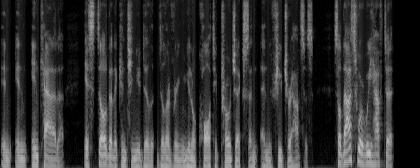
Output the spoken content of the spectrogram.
in in, in Canada is still going to continue de- delivering you know quality projects and and the future ounces. So that's where we have to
